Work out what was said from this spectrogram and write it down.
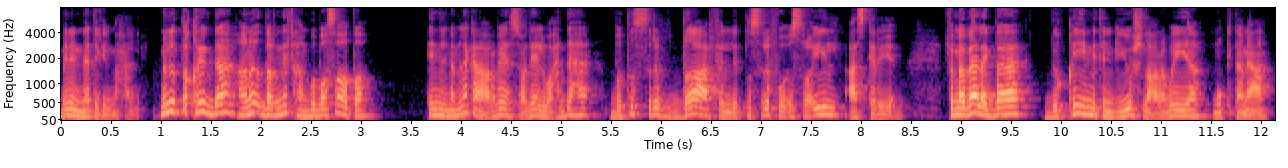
من الناتج المحلي. من التقرير ده هنقدر نفهم ببساطة إن المملكة العربية السعودية لوحدها بتصرف ضعف اللي بتصرفه إسرائيل عسكريا. فما بالك بقى بقيمة الجيوش العربية مجتمعة.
